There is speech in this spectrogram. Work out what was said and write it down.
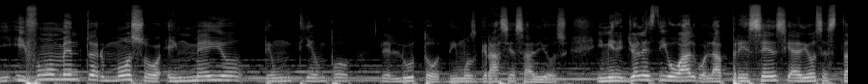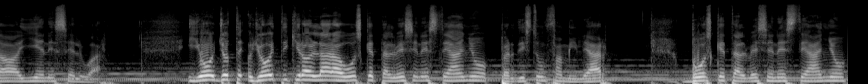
Y, fue un momento hermoso en medio de un tiempo de luto, dimos gracias a Dios. Y miren, yo les digo algo, la presencia de Dios estaba allí en ese lugar. Y yo, yo, yo hoy te quiero hablar a vos que tal vez en este año perdiste un familiar, vos que tal vez en este año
